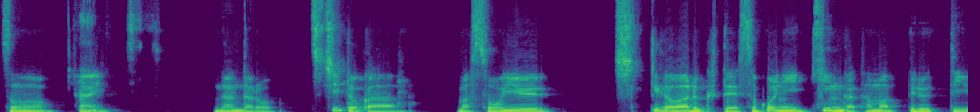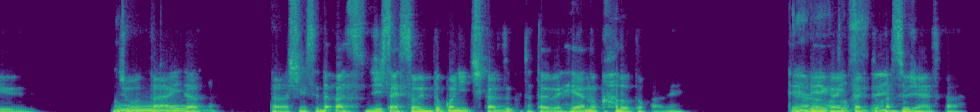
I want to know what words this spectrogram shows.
その、はい。なんだろう、土とか、まあそういう湿気が悪くて、そこに菌が溜まってるっていう状態だったらしいんですよ。だから実際そういうとこに近づく、例えば部屋の角とかね、で、霊がいたりとかするじゃないですか。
